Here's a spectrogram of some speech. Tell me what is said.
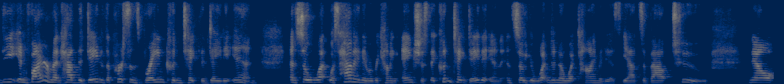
the environment had the data, the person's brain couldn't take the data in. And so what was happening, they were becoming anxious. They couldn't take data in. And so you're wanting to know what time it is. Yeah, it's about two. Now,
